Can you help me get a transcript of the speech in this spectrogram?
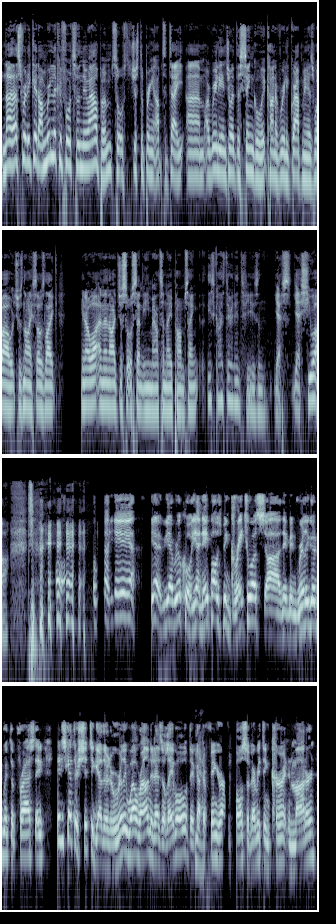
No, that's really good. I'm really looking forward to the new album. Sort of just to bring it up to date. Um, I really enjoyed the single. It kind of really grabbed me as well, which was nice. I was like, you know what? And then I just sort of sent an email to Napalm saying, "These guys doing interviews," and yes, yes, you are. oh, oh, yeah, yeah, yeah. Yeah, yeah, real cool. Yeah, Napalm's been great to us. Uh, they've been really good with the press. They they just got their shit together. They're really well rounded as a label. They've got yeah. their finger on the pulse of everything current and modern.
